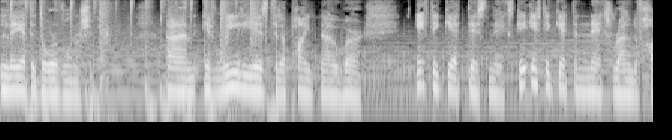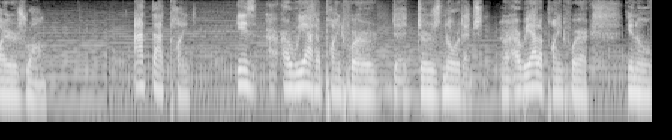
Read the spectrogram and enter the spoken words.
lay at the door of ownership, and it really is to the point now where, if they get this next, if they get the next round of hires wrong, at that point, is are we at a point where there's no redemption or are we at a point where you know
